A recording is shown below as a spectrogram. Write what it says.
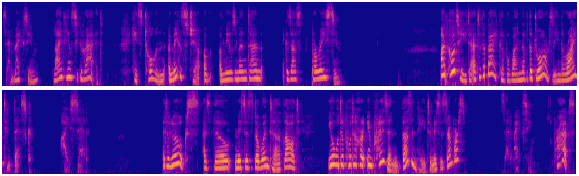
said Maxim, lighting a cigarette, his tone a mixture of amusement and exasperation. I put it at the back of one of the drawers in the writing desk, I said. It looks as though Mrs. De Winter thought you would put her in prison, doesn't it, Mrs. Danvers? said Maxim. Perhaps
